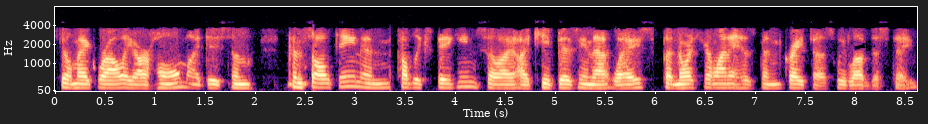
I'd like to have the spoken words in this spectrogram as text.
still make Raleigh our home. I do some consulting and public speaking, so I, I keep busy in that way. But North Carolina has been great to us. We love this state.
